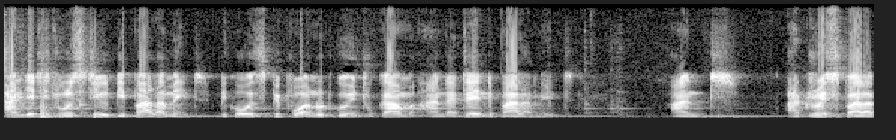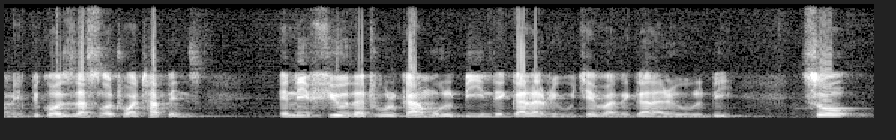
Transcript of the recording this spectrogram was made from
and yet it will still be parliament because people are not going to come and attend parliament and address parliament because that's not what happens. Any few that will come will be in the gallery, whichever the gallery will be. So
